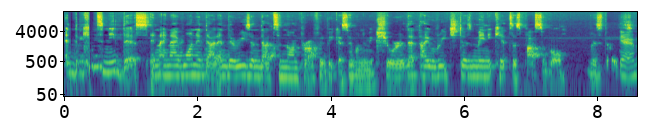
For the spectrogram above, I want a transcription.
and the kids need this. And, and i wanted that. And the reason that's a nonprofit because i want to make sure that i reached as many kids as possible with those. Yeah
